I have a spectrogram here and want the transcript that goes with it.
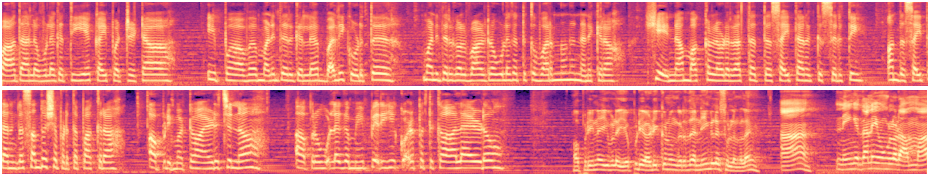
பாதாள உலகத்தையே கைப்பற்றிட்டா. இப்போ அவ மனிதர்களை பலி கொடுத்து மனிதர்கள் வாழ்ற உலகத்துக்கு வரணும்னு நினைக்கிறா. ஏன்னா மக்களோட ரத்தத்தை சைத்தானுக்கு செலுத்தி அந்த சைத்தானுங்களை சந்தோஷப்படுத்த பார்க்கறா அப்படி மட்டும் ஆயிடுச்சுன்னா அப்புறம் உலகமே பெரிய குழப்பத்துக்கு ஆளாயிடும். அப்படின்னா இவளை எப்படி அடிக்கணுங்கிறத நீங்களே சொல்லுங்களேன். ஆ நீங்கள் தானே இவங்களோட அம்மா.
